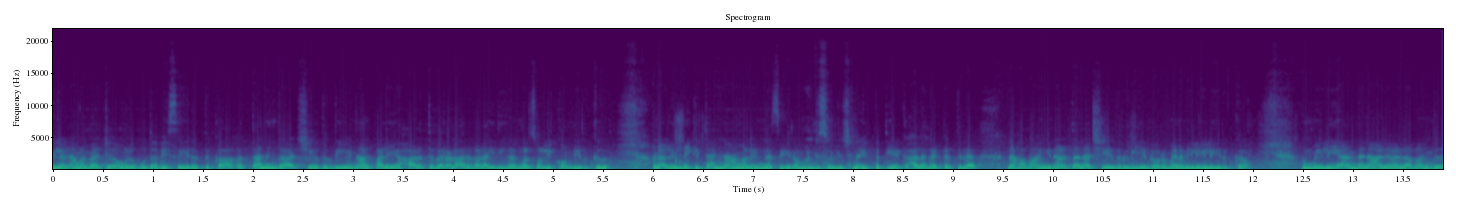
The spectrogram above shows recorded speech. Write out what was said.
இல்லை நாங்கள் மற்றவங்களுக்கு உதவி செய்கிறதுக்காகத்தான் இந்த அட்சய திருதிய நாள் பழைய காலத்து வரலாறுகள் ஐதீகங்கள் சொல்லி கொண்டிருக்குது. ஆனால் இன்றைக்கு தான் நாங்கள் என்ன செய்கிறோம் என்று சொல்லிச்சுன்னா இப்பத்திய காலகட்டத்தில் நகை வாங்கினால் தான் அட்சய திருதி என்ற ஒரு மனநிலையில் இருக்கிறோம். உண்மையிலேயே அந்த நாளில் வந்து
